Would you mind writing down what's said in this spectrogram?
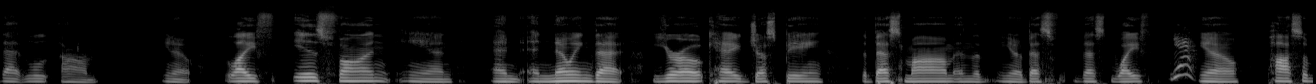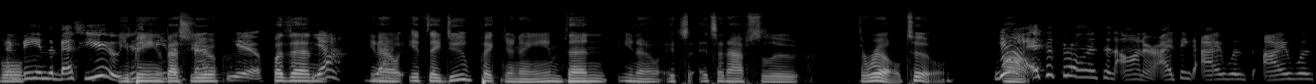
that um you know life is fun and and and knowing that you're okay just being the best mom and the you know best best wife yeah you know possible and being the best you you being be the best, the best you. you but then yeah you yeah. know if they do pick your name then you know it's it's an absolute thrill too yeah uh, it's a thrill and it's an honor i think i was i was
